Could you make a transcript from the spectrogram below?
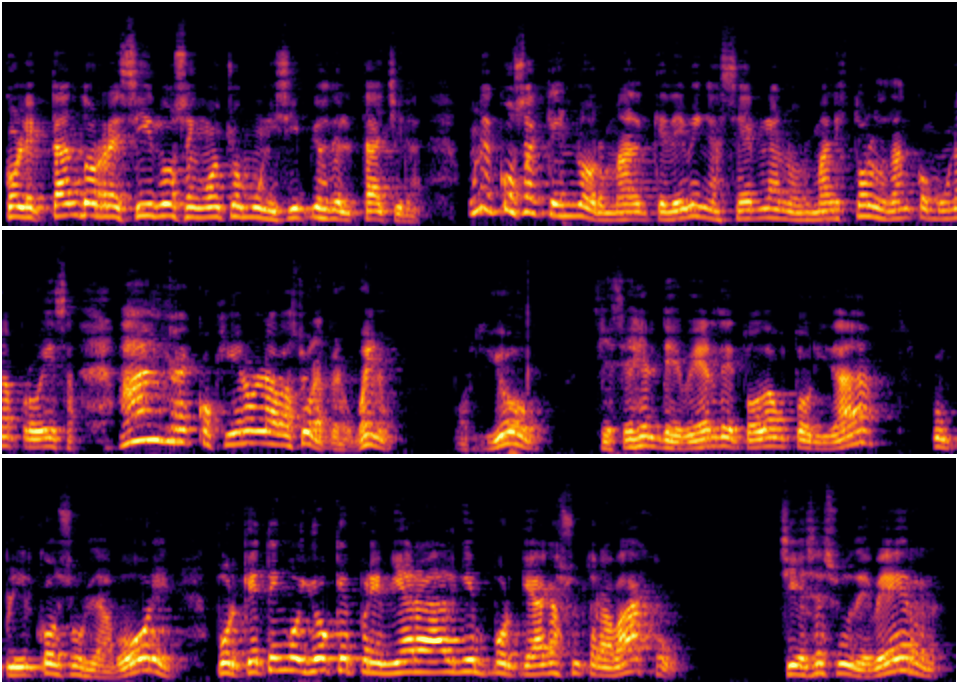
colectando residuos en ocho municipios del Táchira. Una cosa que es normal, que deben hacerla normal, esto lo dan como una proeza. ¡Ay, recogieron la basura! Pero bueno, por Dios, si ese es el deber de toda autoridad, cumplir con sus labores. ¿Por qué tengo yo que premiar a alguien porque haga su trabajo? Si ese es su deber.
